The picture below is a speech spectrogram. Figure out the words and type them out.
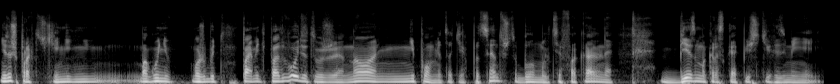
Не то, что практически, не, не, могу, не, может быть, память подводит уже, но не помню таких пациентов, что было мультифокальное без макроскопических изменений.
